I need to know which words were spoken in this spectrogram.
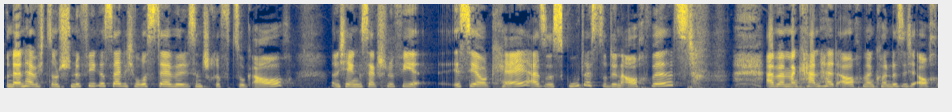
Und dann habe ich zum Schnüffi gesagt, ich wusste, er will diesen Schriftzug auch. Und ich habe gesagt, Schnüffi, ist ja okay, also ist gut, dass du den auch willst. Aber man kann halt auch, man konnte sich auch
